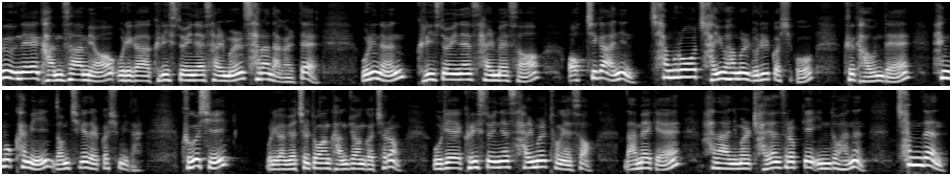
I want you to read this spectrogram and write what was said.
그 은혜에 감사하며 우리가 그리스도인의 삶을 살아나갈 때 우리는 그리스도인의 삶에서 억지가 아닌 참으로 자유함을 누릴 것이고 그 가운데 행복함이 넘치게 될 것입니다. 그것이 우리가 며칠 동안 강조한 것처럼 우리의 그리스도인의 삶을 통해서 남에게 하나님을 자연스럽게 인도하는 참된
